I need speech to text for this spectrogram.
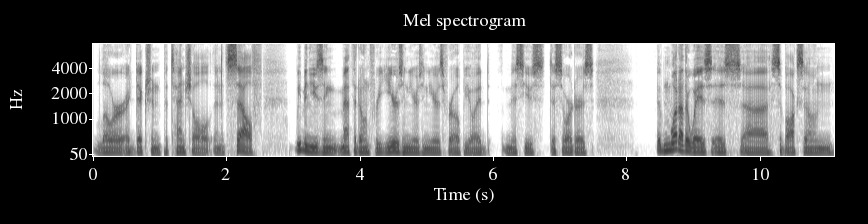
lower addiction potential in itself. We've been using methadone for years and years and years for opioid misuse disorders. In what other ways is uh, Suboxone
